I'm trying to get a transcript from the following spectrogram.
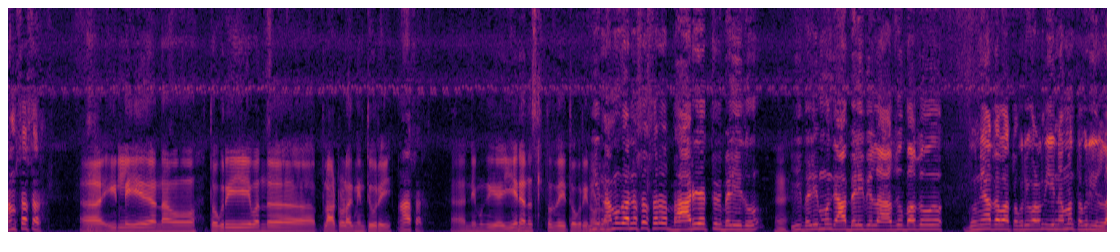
ನಮಸ್ಕಾರ ಸರ್. ಇಲ್ಲಿ ನಾವು ತೊಗರಿ ಒಂದು ಪ್ಲಾಟ್ ಒಳಗೆ ನಿಂತೀವಿ ರೀ ಹಾ ಸರ್ ನಿಮಗೆ ಏನು ಅನಿಸ್ತದೆ ಈ ತೊಗರಿ ನಮ್ಗೆ ನೋಡಿ ನಮಗ ಅನಿಸ್ತದ ಸರ್ ಭಾರಿ ಐತಿ ಬೆಳಿ ಇದು. ಈ ಬೆಳಿ ಮುಂದೆ ಯಾವ ಬೆಳಿ ಇಲ್ಲ ಆಜು ಬಾಜು ದುನಿಯಾದವ ತೊಗರಿಗಳಂದ್ರೆ ಈ ನಮ್ಮ ತೊಗರಿ ಇಲ್ಲ.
